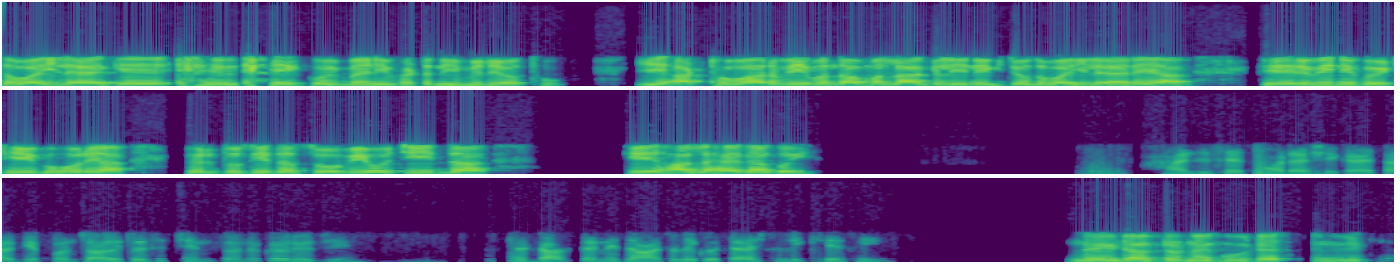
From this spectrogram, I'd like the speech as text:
ਦਵਾਈ ਲੈ ਕੇ ਕੋਈ ਬੈਨੀਫਿਟ ਨਹੀਂ ਮਿਲਿਆ ਉੱਥੋਂ। ਇਹ 8 ਵਾਰ ਵੀ ਬੰਦਾ ਮਹੱਲਾ ਕਲੀਨਿਕ ਚੋਂ ਦਵਾਈ ਲੈ ਰਿਹਾ ਫਿਰ ਵੀ ਨਹੀਂ ਕੋਈ ਠੀਕ ਹੋ ਰਿਹਾ ਫਿਰ ਤੁਸੀਂ ਦੱਸੋ ਵੀ ਉਹ ਚੀਜ਼ ਦਾ ਕੀ ਹੱਲ ਹੈਗਾ ਕੋਈ? ਹਾਂਜੀ ਸਰ ਤੁਹਾਡਾ ਸ਼ਿਕਾਇਤ ਅੱਗੇ ਪਹੁੰਚਾਓ ਤੁਸੀਂ ਚਿੰਤਾ ਨਾ ਕਰਿਓ ਜੀ। ਸਰ ਡਾਕਟਰ ਨੇ ਜਾਂਚ ਲਈ ਕੋਈ ਟੈਸਟ ਲਿਖੇ ਸੀ? ਨਹੀਂ ਡਾਕਟਰ ਨੇ ਕੋਈ ਟੈਸਟ ਨਹੀਂ ਲਿਖਿਆ।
